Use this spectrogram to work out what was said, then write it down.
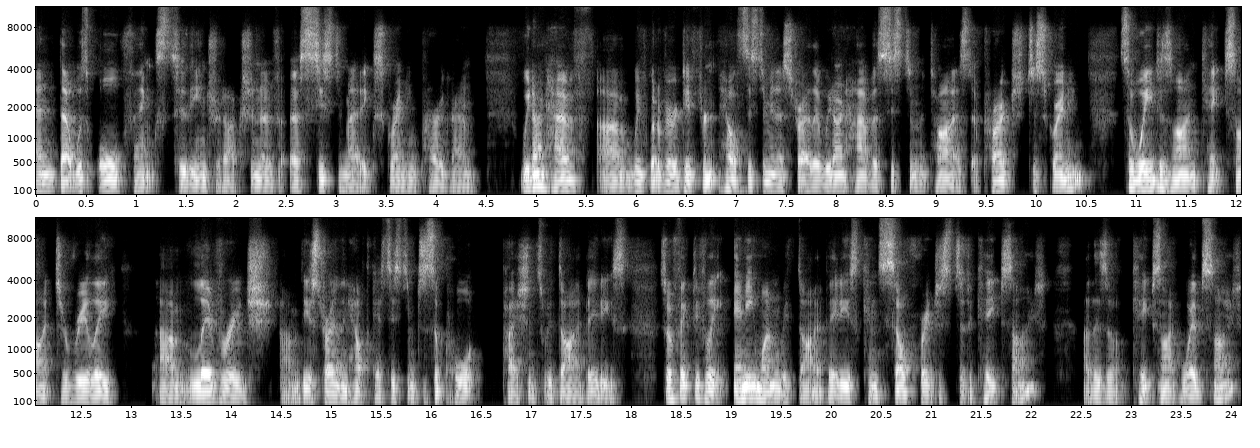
And that was all thanks to the introduction of a systematic screening program. We don't have, um, we've got a very different health system in Australia. We don't have a systematized approach to screening. So we designed KeepSight to really um, leverage um, the Australian healthcare system to support patients with diabetes. So effectively, anyone with diabetes can self-register to KeepSight. Uh, there's a KeepSight website.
